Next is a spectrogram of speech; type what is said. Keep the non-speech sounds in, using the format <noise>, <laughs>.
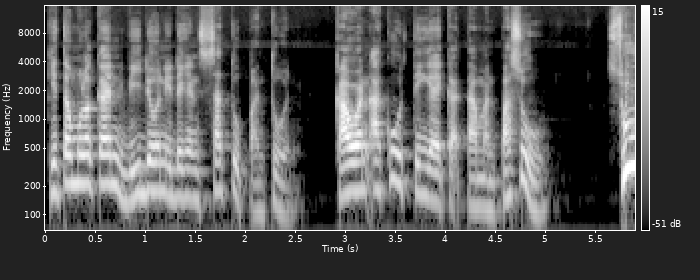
Kita mulakan video ni dengan satu pantun. Kawan aku tinggal kat Taman Pasu. Su.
